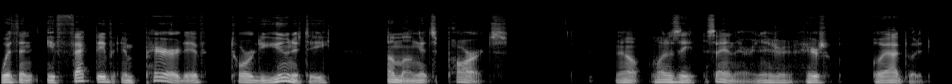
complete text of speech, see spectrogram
with an effective imperative toward unity among its parts. Now, what is he saying there? And here's the way I'd put it,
